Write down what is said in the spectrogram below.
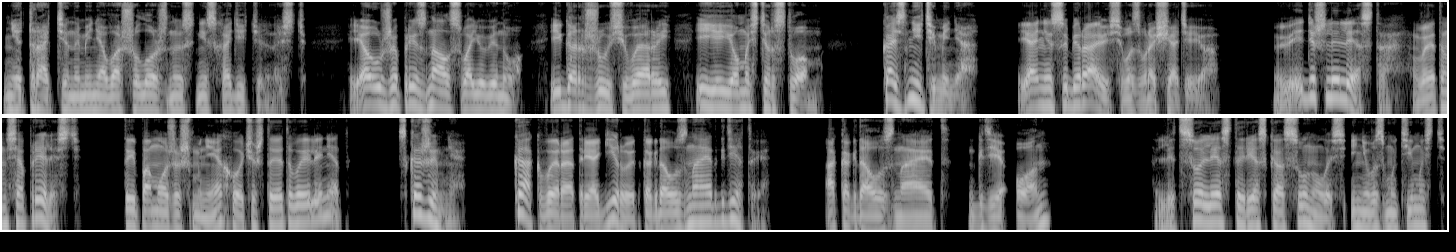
«Не тратьте на меня вашу ложную снисходительность. Я уже признал свою вину и горжусь Верой и ее мастерством. Казните меня. Я не собираюсь возвращать ее». «Видишь ли, Леста, в этом вся прелесть. Ты поможешь мне, хочешь ты этого или нет. Скажи мне, как Вера отреагирует, когда узнает, где ты? А когда узнает, где он? Лицо Леста резко осунулось, и невозмутимость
